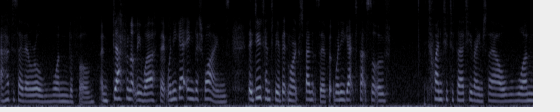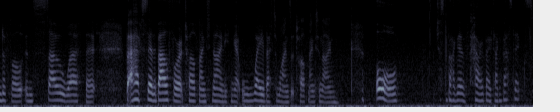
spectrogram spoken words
I have to say they were all wonderful and definitely worth it. When you get English wines, they do tend to be a bit more expensive, but when you get to that sort of 20 to 30 range, they are wonderful and so worth it. But I have to say the Balfour at 12.99, you can get way better wines at 12.99, or just a bag of Haribo Tangafastics.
